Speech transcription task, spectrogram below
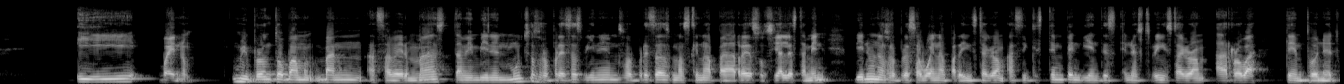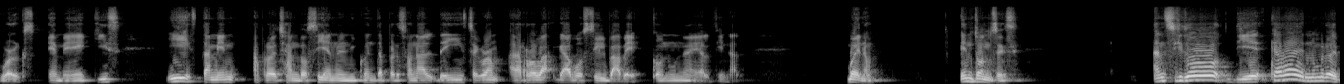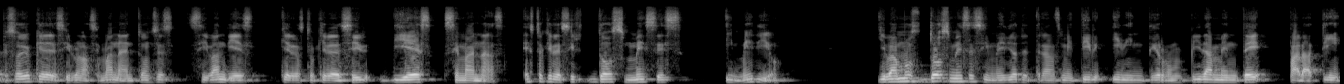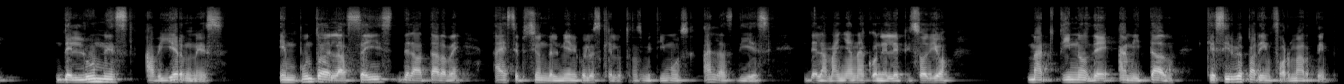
y bueno, muy pronto van, van, a saber más. También vienen muchas sorpresas, vienen sorpresas más que nada para redes sociales, también viene una sorpresa buena para Instagram, así que estén pendientes en nuestro Instagram arroba Tempo Networks MX. Y también aprovechando así en mi cuenta personal de Instagram, arroba Gabo Silva con una E al final. Bueno, entonces, Han sido 10, cada número de episodio quiere decir una semana, entonces si van 10, esto quiere decir 10 semanas. Esto quiere decir dos meses y medio. Llevamos dos meses y medio de transmitir ininterrumpidamente para ti, de lunes a viernes, en punto de las 6 de la tarde, a excepción del miércoles que lo transmitimos a las 10 de la mañana con el episodio matutino de A mitad, que sirve para informarte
